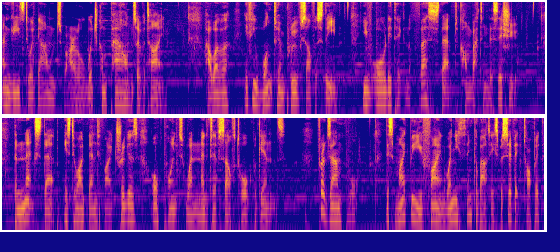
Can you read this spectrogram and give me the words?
and leads to a downward spiral which compounds over time. However, if you want to improve self-esteem, you've already taken the first step to combating this issue. The next step is to identify triggers or points when negative self-talk begins. For example, this might be you find when you think about a specific topic,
